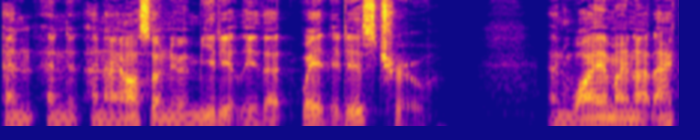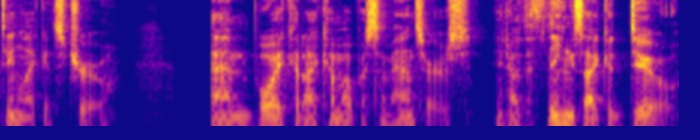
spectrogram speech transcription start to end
And, and, and I also knew immediately that, wait, it is true and why am I not acting like it's true? And boy, could I come up with some answers. You know, the things I could do.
